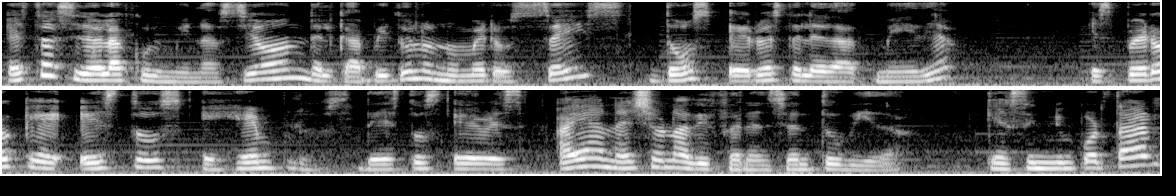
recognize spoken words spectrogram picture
Esta ha sido la culminación del capítulo número 6, Dos héroes de la Edad Media. Espero que estos ejemplos de estos héroes hayan hecho una diferencia en tu vida, que sin importar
